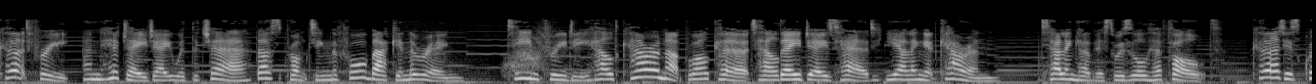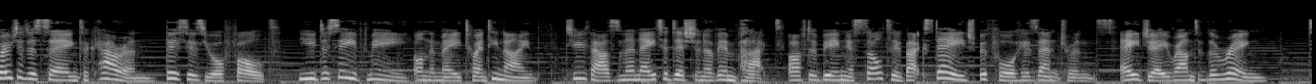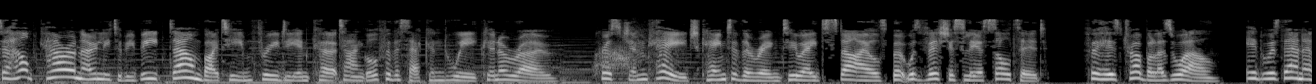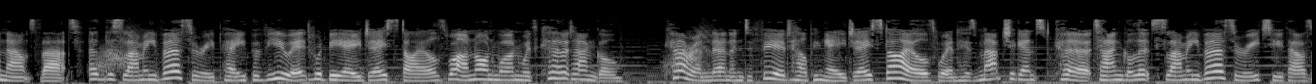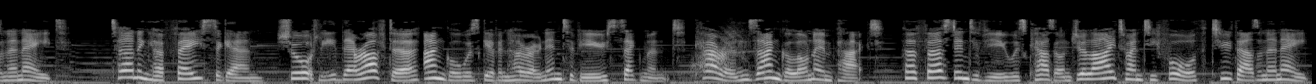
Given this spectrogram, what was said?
Kurt free, and hit AJ with the chair, thus prompting the four back in the ring. Team 3D held Karen up while Kurt held AJ's head, yelling at Karen, telling her this was all her fault. Kurt is quoted as saying to Karen, This is your fault. You deceived me, on the May 29, 2008 edition of Impact. After being assaulted backstage before his entrance, AJ ran to the ring to help Karen only to be beat down by Team 3D and Kurt Angle for the second week in a row. Christian Cage came to the ring to aid Styles but was viciously assaulted for his trouble as well. It was then announced that, at the Slammiversary pay-per-view it would be AJ Styles one-on-one -on -one with Kurt Angle. Karen then interfered helping AJ Styles win his match against Kurt Angle at Slammiversary 2008 turning her face again. Shortly thereafter, Angle was given her own interview segment, Karen's Angle on Impact. Her first interview was Kaz on July 24, 2008.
